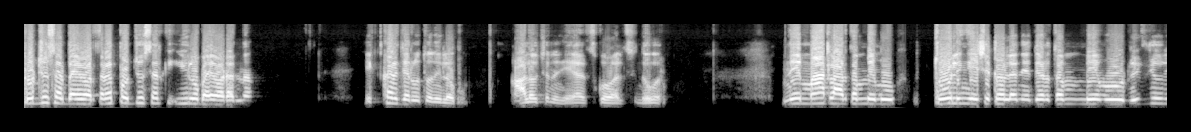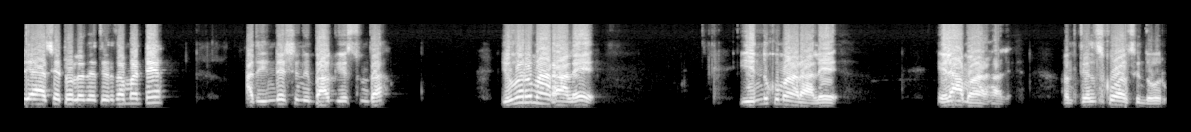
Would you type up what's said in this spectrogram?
ప్రొడ్యూసర్ భయపడతారా? ప్రొడ్యూసర్కి హీరో భయపడన్నా? ఎక్కడ జరుగుతుంది లోపం? ఆలోచన చేసుకోవాల్సింది ఎవరు? నేను మాట్లాడతాం మేము ట్రోలింగ్ చేసేటోళ్ళని తిడతాం మేము రివ్యూ చేసేటోళ్ళని తిడతాం అంటే అది ఇండస్ట్రీని బాగు చేస్తుందా? ఎవరు మారాలే? ఎందుకు మారాలే? ఎలా మారాలి? అని తెలుసుకోవాల్సింది ఎవరు?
